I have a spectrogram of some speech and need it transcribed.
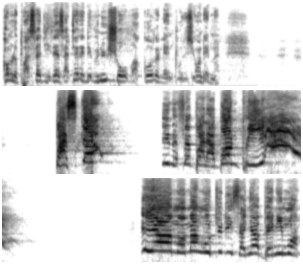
Comme le pasteur disait, sa tête est devenue chauve à cause de l'imposition des mains. Parce qu'il ne fait pas la bonne prière. Il y a un moment où tu dis Seigneur bénis-moi.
